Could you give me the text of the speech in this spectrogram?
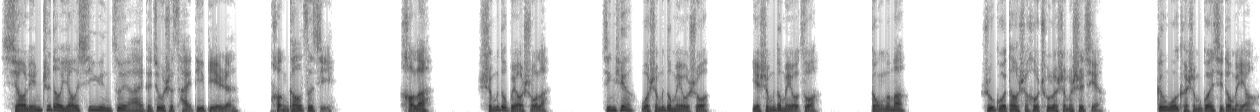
小莲知道姚希韵最爱的就是踩低别人，捧高自己。好了，什么都不要说了。今天我什么都没有说，也什么都没有做，懂了吗？如果到时候出了什么事情，跟我可什么关系都没有。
